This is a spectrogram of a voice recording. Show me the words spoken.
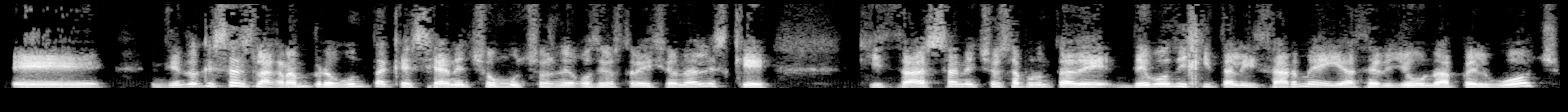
Eh, entiendo que esa es la gran pregunta que se han hecho muchos negocios tradicionales que quizás han hecho esa pregunta de ¿debo digitalizarme y hacer yo un Apple Watch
